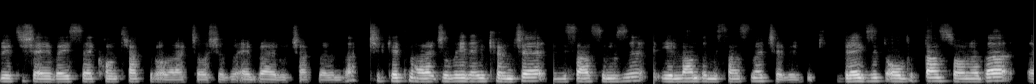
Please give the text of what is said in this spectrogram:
British Airways'e kontraktör olarak çalışıyordum Embraer uçaklarında. Şirketin aracılığıyla ilk önce lisansımızı İrlanda lisansına çevirdik. Brexit olduktan sonra da e,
